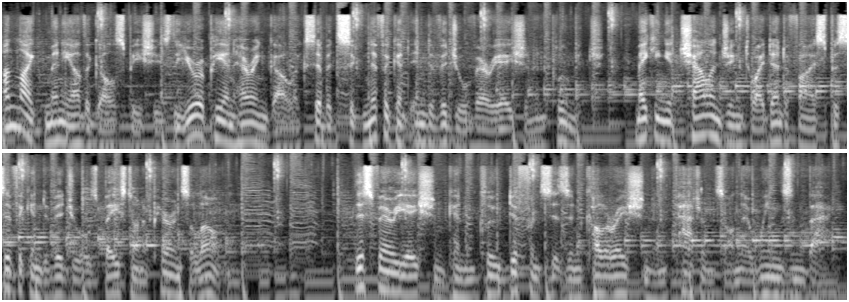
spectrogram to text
Unlike many other gull species, the European herring gull exhibits significant individual variation in plumage, making it challenging to identify specific individuals based on appearance alone. This variation can include differences in coloration and patterns on their wings and back.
